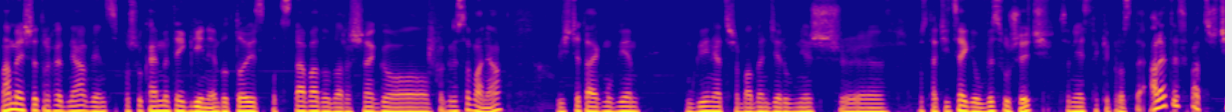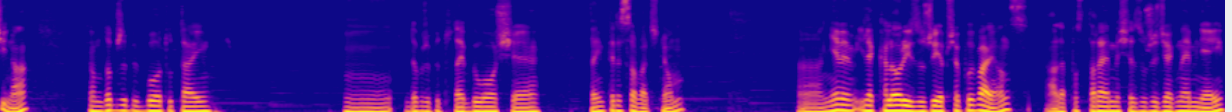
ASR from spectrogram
Mamy jeszcze trochę dnia, więc poszukajmy tej gliny, bo to jest podstawa do dalszego progresowania. Oczywiście, tak jak mówiłem, glinę trzeba będzie również e, w postaci cegieł wysuszyć, co nie jest takie proste, ale to jest chyba trzcina, którą dobrze by było tutaj mm, dobrze by tutaj było się zainteresować nią. E, Nie wiem ile kalorii zużyję przepływając, ale postarajmy się zużyć jak najmniej.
